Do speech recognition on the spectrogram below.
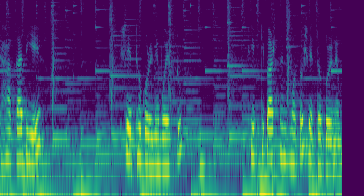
ঢাকা দিয়ে সেদ্ধ করে নেব একটু। ফিফটি পার্সেন্ট মতো সেদ্ধ করে নেব।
